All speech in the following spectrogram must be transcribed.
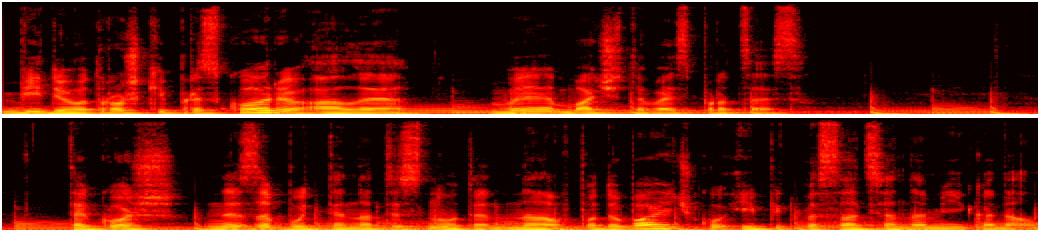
Відео трошки прискорю, але ви бачите весь процес. Також не забудьте натиснути на вподобайку і підписатися на мій канал.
